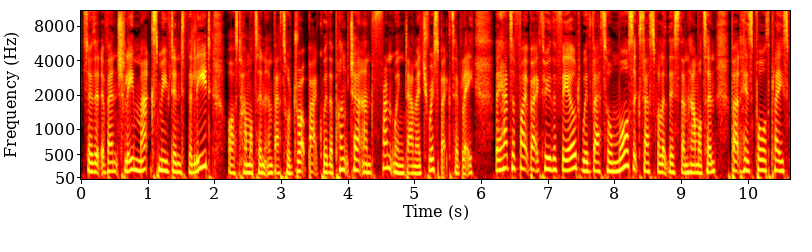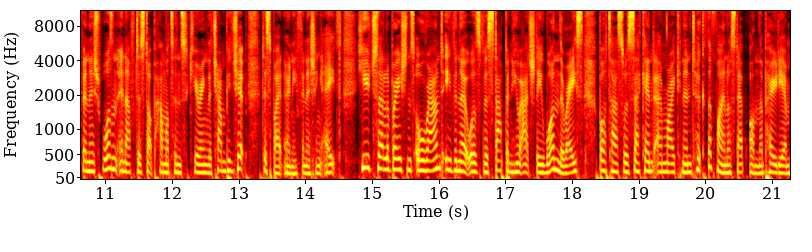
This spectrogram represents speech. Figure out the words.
so that eventually Max moved into the lead, whilst Hamilton and Vettel dropped back with a puncture and front wing damage, respectively. They had to fight back through the field, with Vettel more successful at this than Hamilton, but his fourth place finish wasn't enough to stop Hamilton securing the championship, despite only finishing eighth. Huge celebrations all round even though it was Verstappen who actually won the race. Bottas was second and Raikkonen took the final step on the podium.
